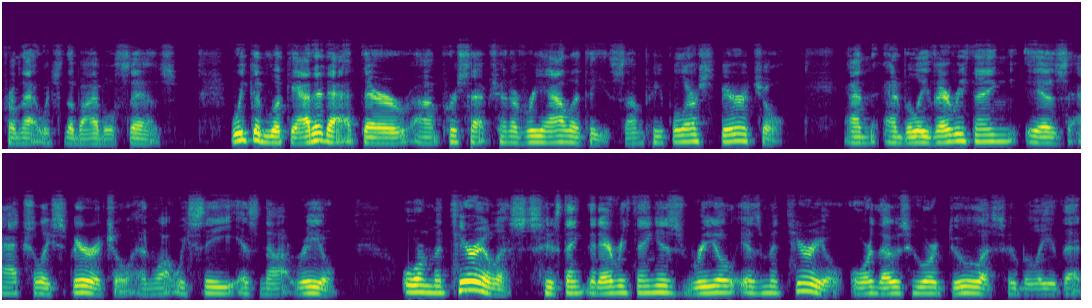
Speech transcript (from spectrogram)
from that which the Bible says. We could look at it at their uh, perception of reality. Some people are spiritual and and believe everything is actually spiritual and what we see is not real. Or materialists who think that everything is real is material or those who are dualists who believe that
